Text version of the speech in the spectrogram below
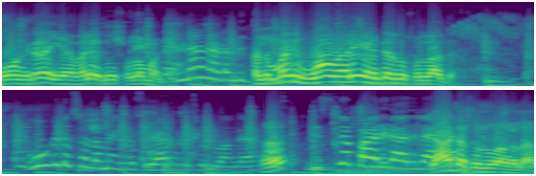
உன்கிட்ட நான் என் வேலையை எதுவும் சொல்ல மாட்டேன். என்ன நடந்துச்சு? அந்த மாதிரி உன் வேலையை என்கிட்ட எதுவும் சொல்லாத. உன்கிட்ட சொல்லாம எங்க யார்கிட்ட சொல்லுவாங்க? ஆ? லிஸ்ட பாருடா அதுல யார்கிட்ட சொல்லுவாங்களா?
